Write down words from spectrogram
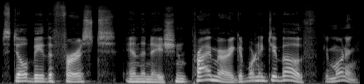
still be the first in the nation primary. Good morning to you both. Good morning.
